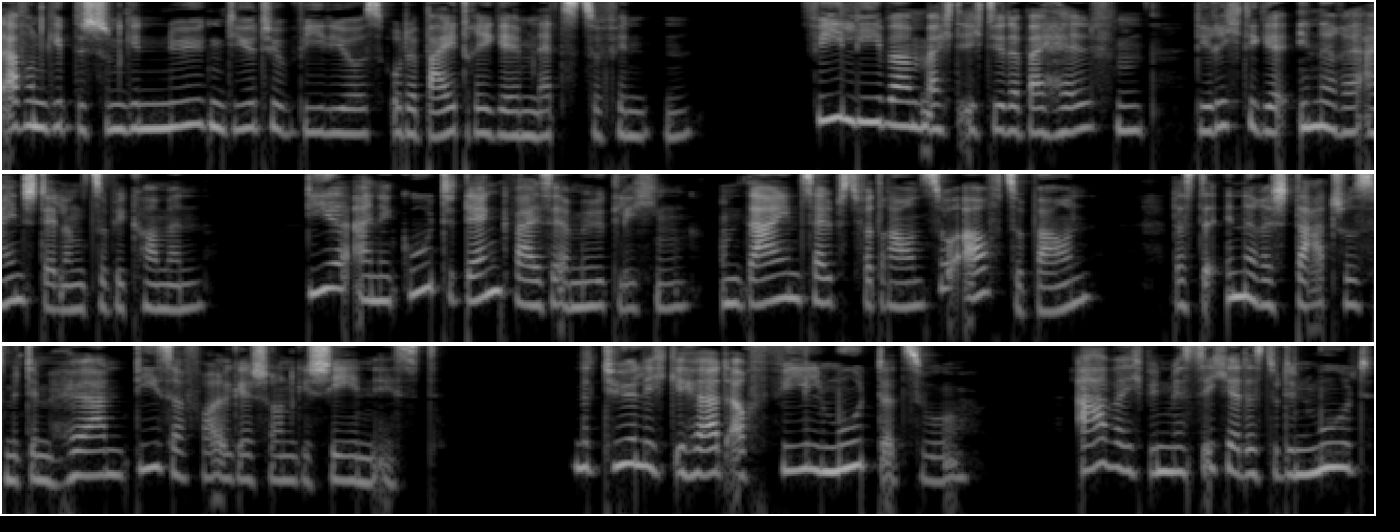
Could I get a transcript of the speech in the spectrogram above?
Davon gibt es schon genügend YouTube-Videos oder Beiträge im Netz zu finden. Viel lieber möchte ich dir dabei helfen, die richtige innere Einstellung zu bekommen, dir eine gute Denkweise ermöglichen, um dein Selbstvertrauen so aufzubauen, dass der innere Startschuss mit dem Hören dieser Folge schon geschehen ist. Natürlich gehört auch viel Mut dazu, aber ich bin mir sicher, dass du den Mut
